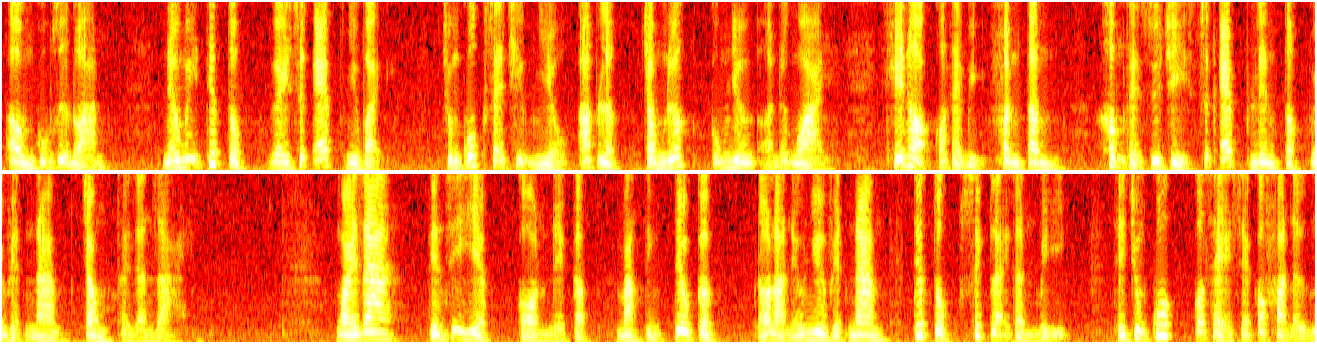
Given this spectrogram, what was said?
Ông cũng dự đoán nếu Mỹ tiếp tục gây sức ép như vậy, Trung Quốc sẽ chịu nhiều áp lực trong nước cũng như ở nước ngoài, khiến họ có thể bị phân tâm, không thể duy trì sức ép liên tục với Việt Nam trong thời gian dài. Ngoài ra, tiến sĩ Hiệp còn đề cập mang tính tiêu cực đó là nếu như Việt Nam tiếp tục xích lại gần Mỹ thì Trung Quốc có thể sẽ có phản ứng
